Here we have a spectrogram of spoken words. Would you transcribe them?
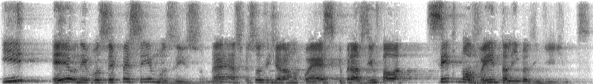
E eu nem você conhecemos isso, né? As pessoas em geral não conhecem que o Brasil fala 190 línguas indígenas,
